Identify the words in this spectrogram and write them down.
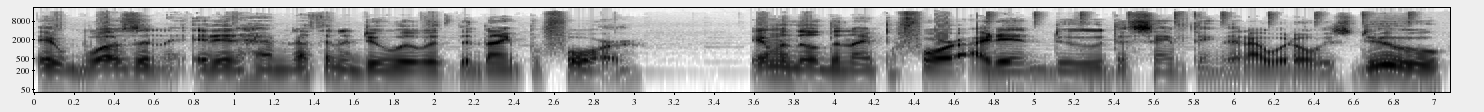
it wasn't, it didn't have nothing to do with, with the night before. Even though the night before I didn't do the same thing that I would always do,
